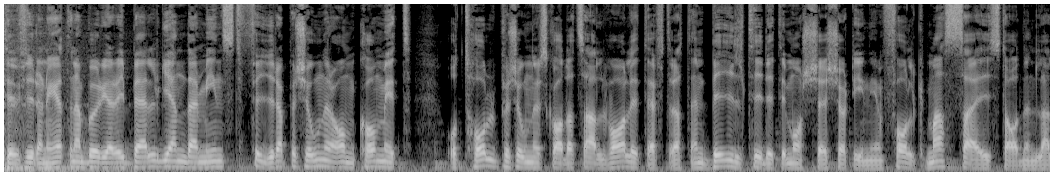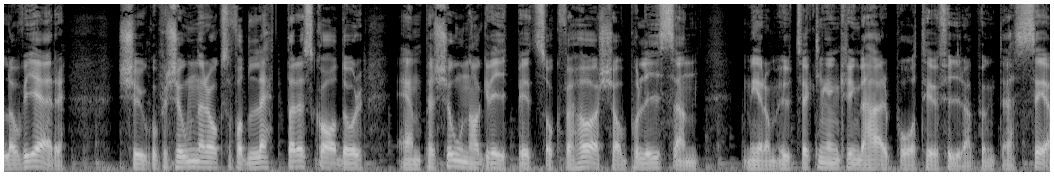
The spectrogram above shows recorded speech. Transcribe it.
TV4-nyheterna börjar i Belgien där minst fyra personer har omkommit och 12 personer skadats allvarligt efter att en bil tidigt i morse kört in i en folkmassa i staden La Louvière. 20 personer har också fått lättare skador, en person har gripits och förhörs av polisen. Mer om utvecklingen kring det här på tv4.se.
